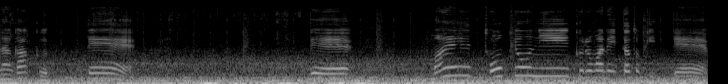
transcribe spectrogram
長くってで前東京に車で行った時って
